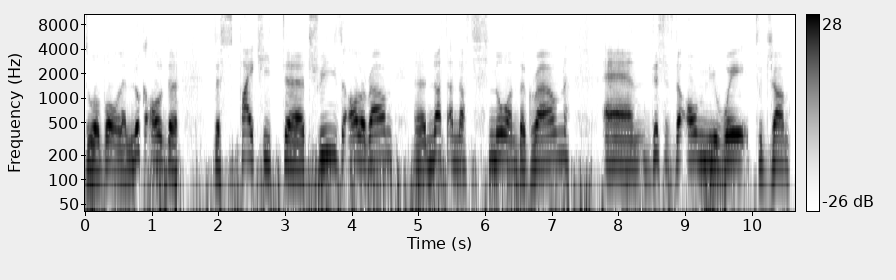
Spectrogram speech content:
doable. And look all the the spiky uh, trees all around uh, not enough snow on the ground and this is the only way to jump.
